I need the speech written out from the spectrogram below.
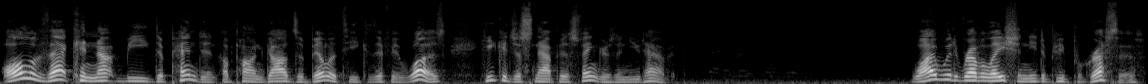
All of that cannot be dependent upon God's ability, because if it was, he could just snap his fingers and you'd have it. Why would revelation need to be progressive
